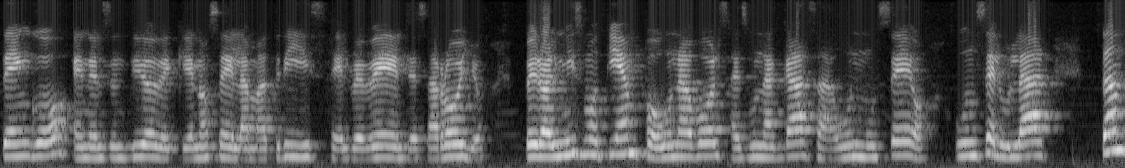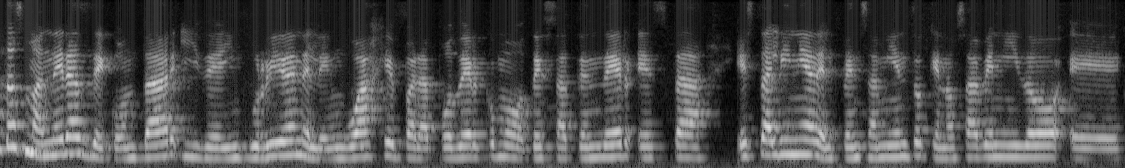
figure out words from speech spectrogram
tengo en el sentido de que, no sé, la matriz, el bebé, el desarrollo, pero al mismo tiempo una bolsa es una casa, un museo, un celular, tantas maneras de contar y de incurrir en el lenguaje para poder como desatender esta, esta línea del pensamiento que nos ha venido eh,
